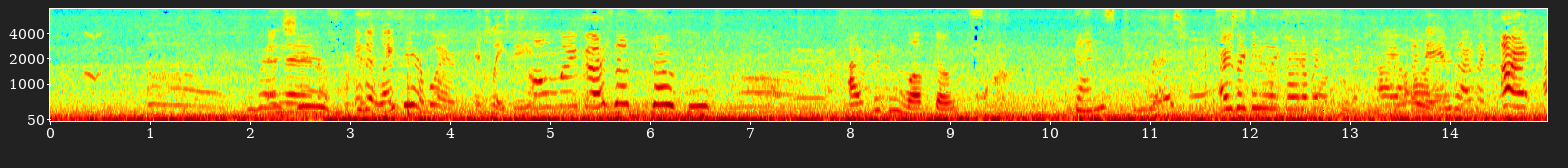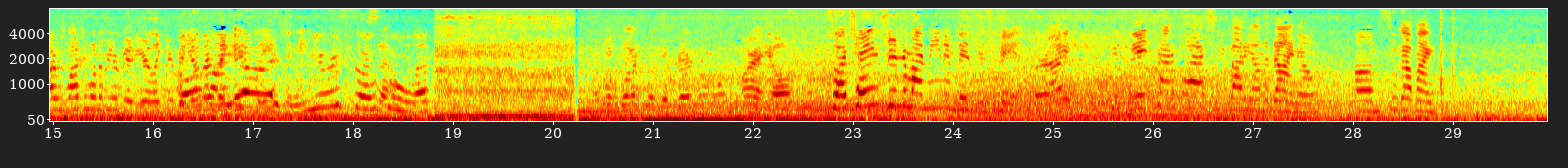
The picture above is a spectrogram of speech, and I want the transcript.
And then- Is it Lacey or Blair? It's Lacey. Oh my gosh, that's so cute. I freaking love goats. That is precious. I was like, were like growing up and she was like, I'm the honored. names, and I was like, all right. I was watching one of your videos, like your videos. I was like, it's Lacey. You were so, So- cool. All right, y'all. So I changed into my mean and business pants, all right? Because we ain't trying to flash anybody on the dyno. Um, still got my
